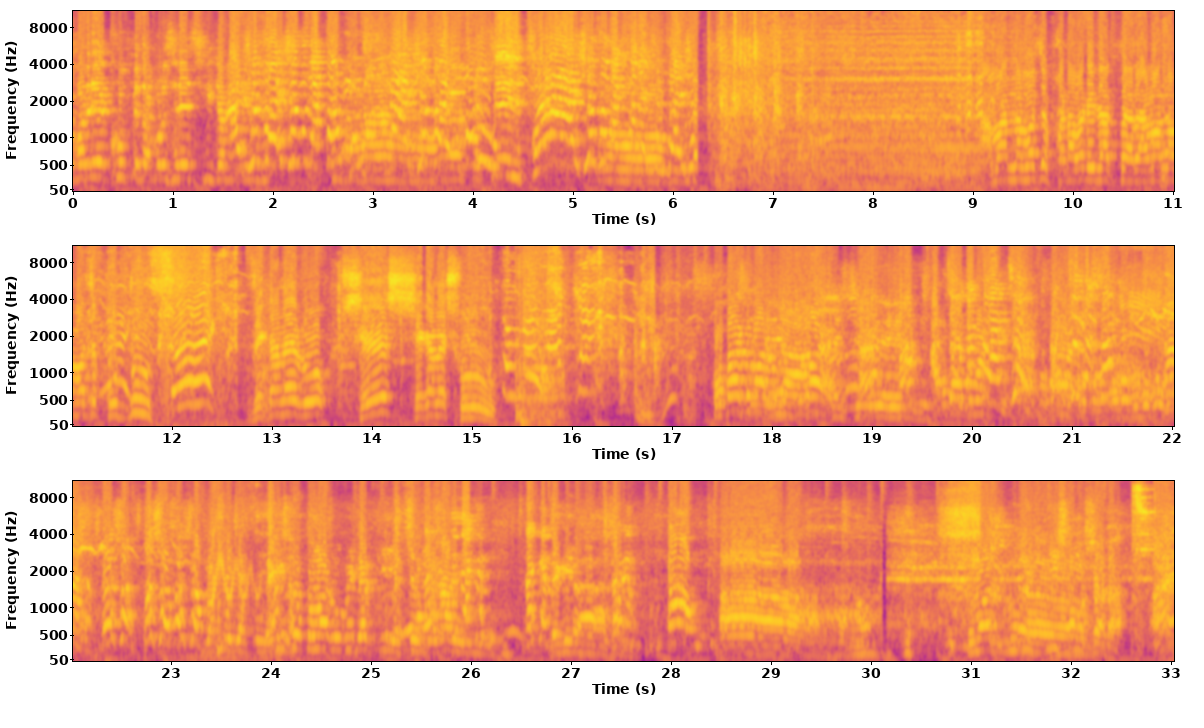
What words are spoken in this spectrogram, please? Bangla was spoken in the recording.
করে খুব পেতা পড়েছে রে সিরিজটা আইসন তো আইসন তো ডাক্তার ফোন করছে আইসন তো হ্যাঁ তো ডাক্তার আইসন আমার নাম হচ্ছে ফাটাফাটি ডাক্তার আমার নাম হচ্ছে কুদ্দুস যেখানে রোগ শেষ সেখানে শুরু কোথায় তোমার? হ্যাঁ? আচ্ছা আচ্ছা আচ্ছা হ্যাঁ তোমার রুগীটার কি আছে দেখি তোমার কি সমস্যাটা হ্যাঁ?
